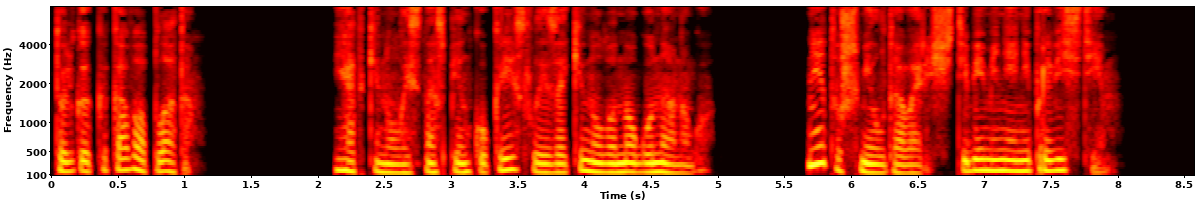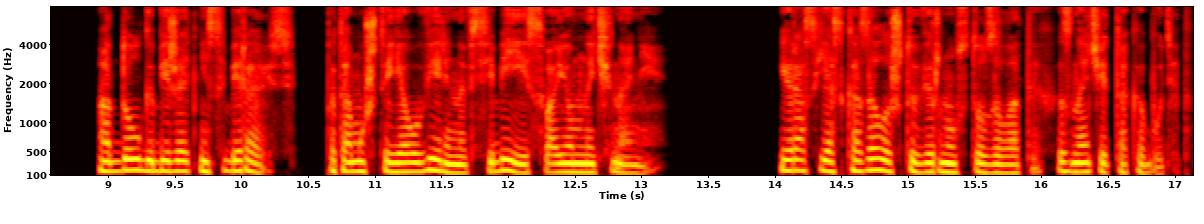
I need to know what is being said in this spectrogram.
только какова плата?» Я откинулась на спинку кресла и закинула ногу на ногу. «Нет уж, мил товарищ, тебе меня не провести. От долга бежать не собираюсь, потому что я уверена в себе и своем начинании. И раз я сказала, что верну сто золотых, значит, так и будет.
